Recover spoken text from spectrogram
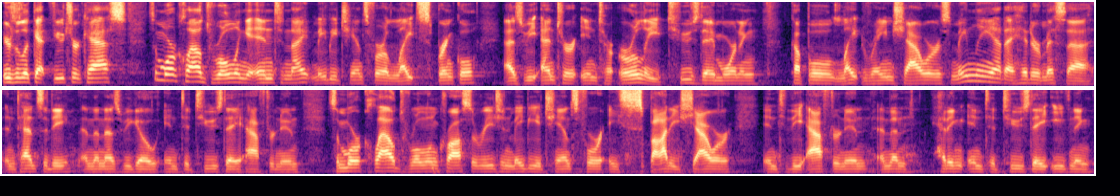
Here's a look at futurecasts. Some more clouds rolling in tonight, maybe a chance for a light sprinkle as we enter into early Tuesday morning. Couple light rain showers, mainly at a hit or miss uh, intensity. And then as we go into Tuesday afternoon, some more clouds rolling across the region, maybe a chance for a spotty shower into the afternoon. And then heading into Tuesday evening,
